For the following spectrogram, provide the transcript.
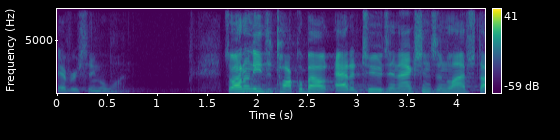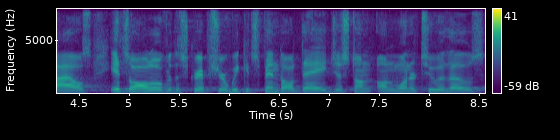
Every single one. So I don't need to talk about attitudes and actions and lifestyles. It's all over the scripture. We could spend all day just on, on one or two of those.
